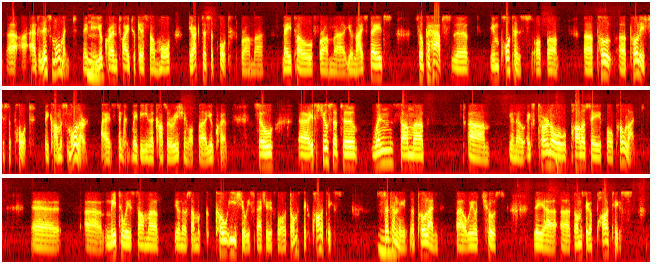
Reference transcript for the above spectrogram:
uh, at this moment, maybe mm. Ukraine try to get some more direct support from uh, NATO, from uh, United States. So perhaps the importance of uh, uh, Pol- uh, Polish support becomes smaller. I think maybe in the consideration of uh, Ukraine. So uh, it shows that uh, when some, uh, um, you know, external policy for Poland uh, uh, meet with some, uh, you know, some co-issue, especially for domestic politics, mm-hmm. certainly the Poland uh, will choose the uh, domestic politics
